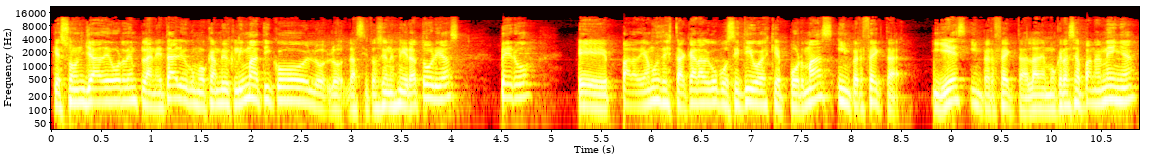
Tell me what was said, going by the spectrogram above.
que son ya de orden planetario como cambio climático, lo, lo, las situaciones migratorias, pero eh, para digamos destacar algo positivo es que por más imperfecta y es imperfecta la democracia panameña,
